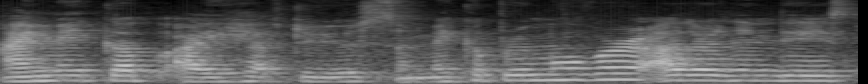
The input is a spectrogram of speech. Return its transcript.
eye makeup I have to use some makeup remover. Other than this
